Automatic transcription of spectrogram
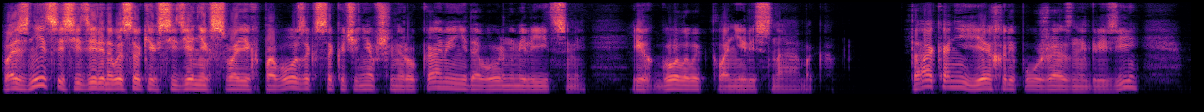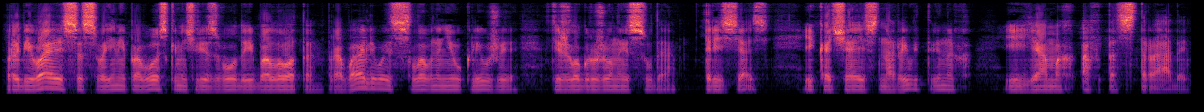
Возницы сидели на высоких сиденьях своих повозок с окоченевшими руками и недовольными лицами — их головы клонились на бок. Так они ехали по ужасной грязи, пробиваясь со своими повозками через воды и болота, проваливаясь, словно неуклюжие, в тяжело груженные суда, трясясь и качаясь на рытвинах и ямах автострады.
